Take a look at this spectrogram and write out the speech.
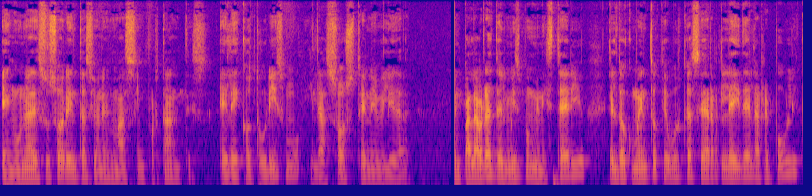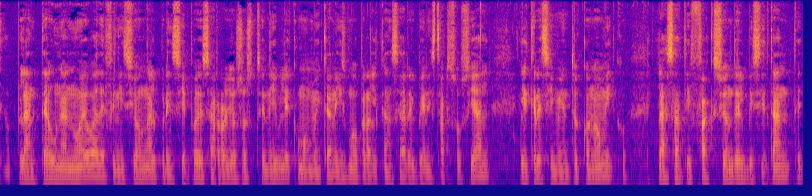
en una de sus orientaciones más importantes, el ecoturismo y la sostenibilidad. En palabras del mismo ministerio, el documento que busca ser ley de la República plantea una nueva definición al principio de desarrollo sostenible como mecanismo para alcanzar el bienestar social, el crecimiento económico, la satisfacción del visitante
